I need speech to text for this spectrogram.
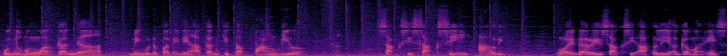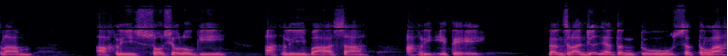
Untuk menguatkannya, minggu depan ini akan kita panggil saksi-saksi ahli. Mulai dari saksi ahli agama Islam, ahli sosiologi, ahli bahasa, ahli ITE. Dan selanjutnya tentu setelah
